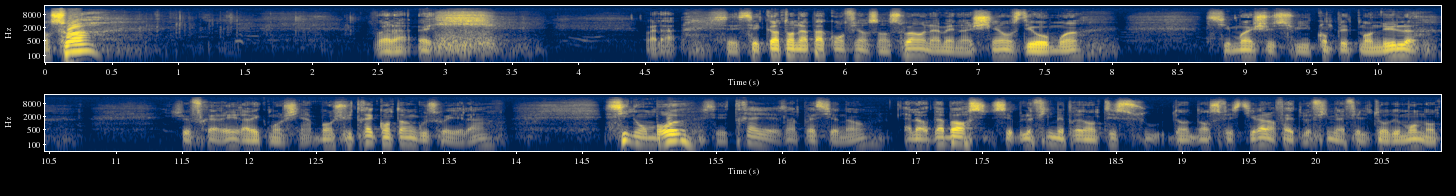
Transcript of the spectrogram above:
Bonsoir. Voilà. Voilà, c'est quand on n'a pas confiance en soi, on amène un chien, on se dit au moins, si moi je suis complètement nul, je ferai rire avec mon chien. Bon, je suis très content que vous soyez là. Si nombreux, c'est très impressionnant. Alors d'abord, le film est présenté dans, ce festival. En fait, le film a fait le tour du monde dans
